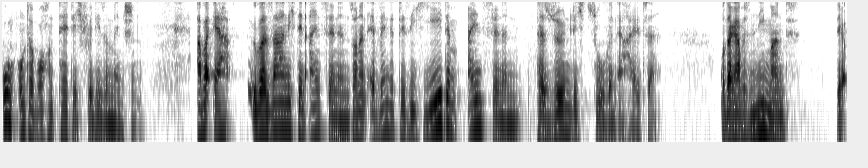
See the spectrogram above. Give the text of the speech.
ununterbrochen tätig für diese Menschen. Aber er übersah nicht den Einzelnen, sondern er wendete sich jedem Einzelnen persönlich zu, wenn er heilte. Und da gab es niemand, der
